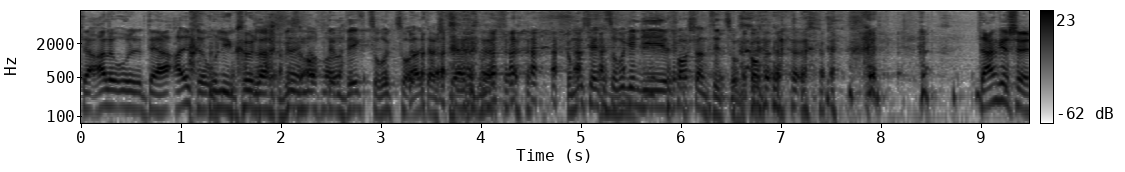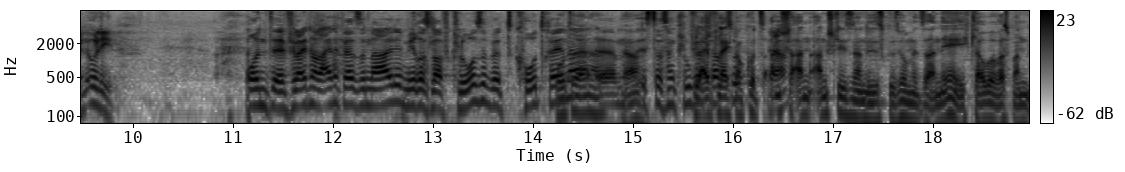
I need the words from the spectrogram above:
der, alle, der alte Uli Köhler. Du bist auf dem Weg zurück zur Altersstärke. Du musst, du musst jetzt zurück in die Vorstandssitzung. Komm. Dankeschön, Uli. Und äh, vielleicht noch eine Personalie. Miroslav Klose wird Co-Trainer. ähm, ja. Ist das ein kluger Vielleicht, vielleicht noch kurz ja. an, anschließend an die Diskussion mit Sané. Ich glaube, was man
